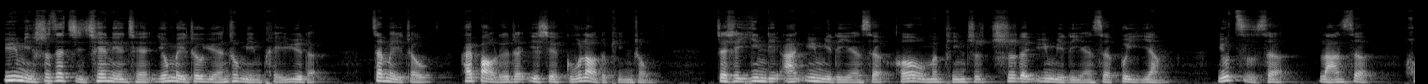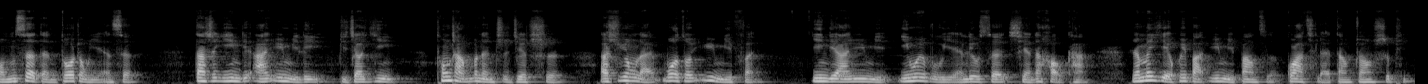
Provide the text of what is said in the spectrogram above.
玉米是在几千年前由美洲原住民培育的，在美洲还保留着一些古老的品种。这些印第安玉米的颜色和我们平时吃的玉米的颜色不一样。有紫色、蓝色、红色等多种颜色，但是印第安玉米粒比较硬，通常不能直接吃，而是用来磨做玉米粉。印第安玉米因为五颜六色显得好看，人们也会把玉米棒子挂起来当装饰品。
